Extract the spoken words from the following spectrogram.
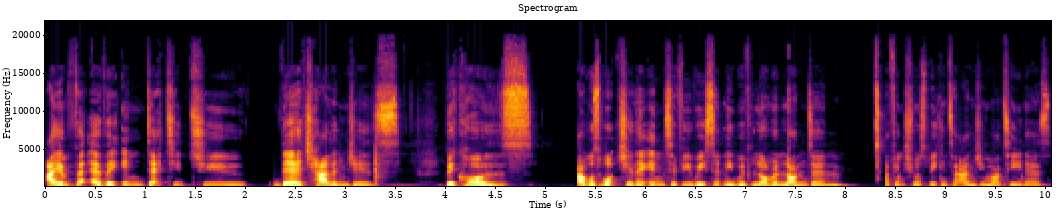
I am forever indebted to their challenges because I was watching an interview recently with Lauren London. I think she was speaking to Angie Martinez.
